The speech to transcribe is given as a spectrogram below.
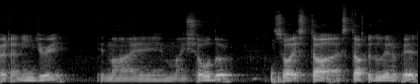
got an injury in my my shoulder, so I stop I stopped it a little bit.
